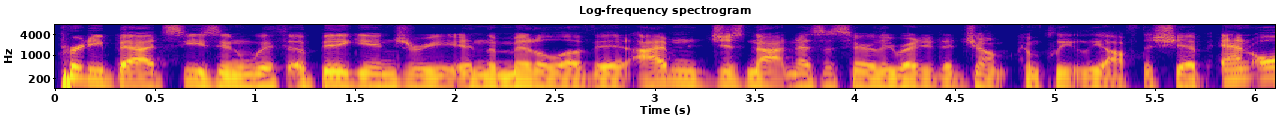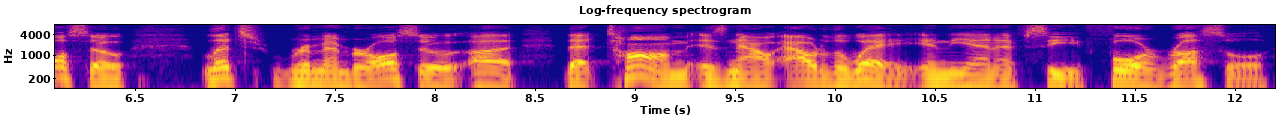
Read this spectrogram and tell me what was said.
pretty bad season with a big injury in the middle of it. I'm just not necessarily ready to jump completely off the ship. And also, let's remember also uh, that Tom is now out of the way in the NFC for Russell.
